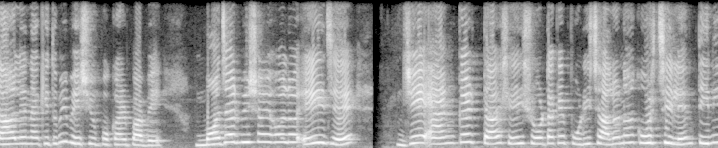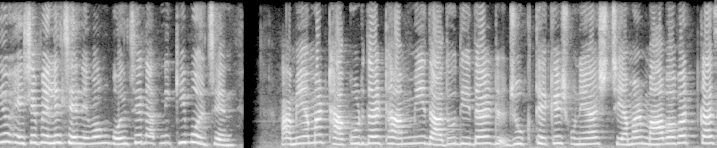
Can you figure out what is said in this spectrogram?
তাহলে নাকি তুমি বেশি উপকার পাবে। মজার বিষয় হলো এই যে যে অ্যাঙ্কারটা সেই শোটাকে পরিচালনা করছিলেন তিনিও হেসে ফেলেছেন এবং বলছেন আপনি কি বলছেন? আমি আমার ঠাকুরদার, ঠাম্মি, দাদু, দিদার যুগ থেকে শুনে আসছি। আমার মা বাবার কাছ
